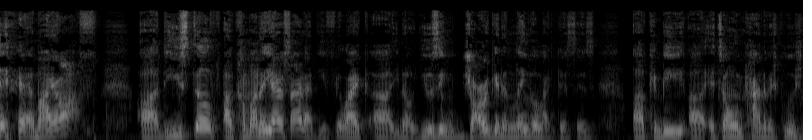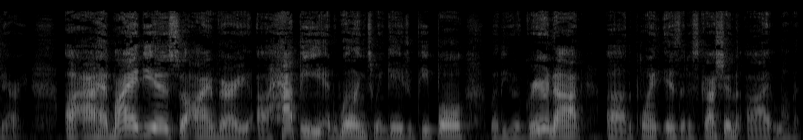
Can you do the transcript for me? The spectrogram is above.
Am I off? Uh, do you still uh, come on the other side of that? Do you feel like uh, you know using jargon and lingo like this is uh, can be its own kind of exclusionary? I have my ideas, so I'm very happy and willing to engage with people, whether you agree or not. the point is the discussion. I love it.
